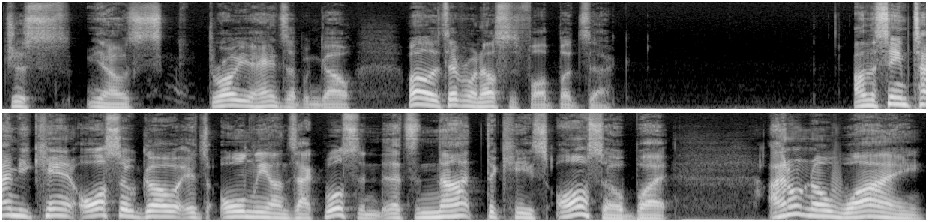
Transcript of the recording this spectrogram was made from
just, you know, throw your hands up and go, "Well, it's everyone else's fault but Zach." On the same time, you can't also go, "It's only on Zach Wilson." That's not the case also, but I don't know why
